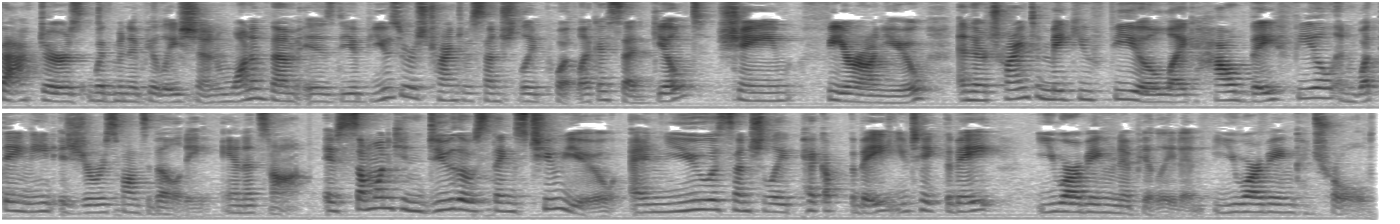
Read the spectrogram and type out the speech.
factors with manipulation. One of them is the abuser is trying to essentially put, like I said, guilt, shame, fear on you, and they're trying to make you feel like how they feel and what they need is your responsibility, and it's not. If someone can do those things to you and you essentially pick up the bait, you take the bait, you are being manipulated, you are being controlled.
